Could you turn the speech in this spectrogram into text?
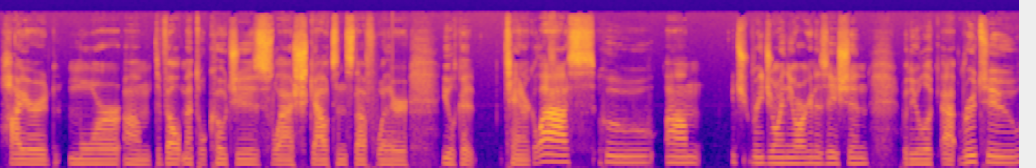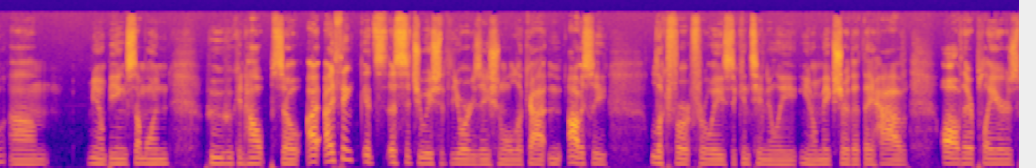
hired more um, developmental coaches slash scouts and stuff. Whether you look at Tanner Glass, who um, rejoined the organization, whether you look at Ruutu, um, you know, being someone who who can help. So I I think it's a situation that the organization will look at, and obviously look for, for ways to continually, you know, make sure that they have all of their players'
